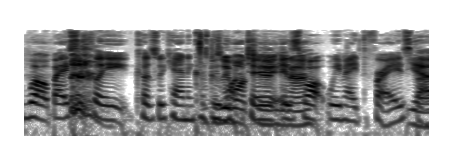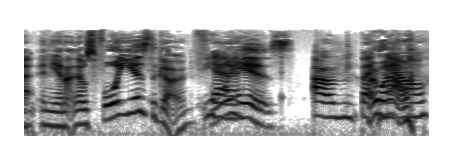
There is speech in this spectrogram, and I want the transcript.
well, basically, because we can and because we, want, to, you is know. what we made the phrase. Yeah, and yeah, that was four years ago. Four Yeah. years. But, um, but Oh, wow. now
